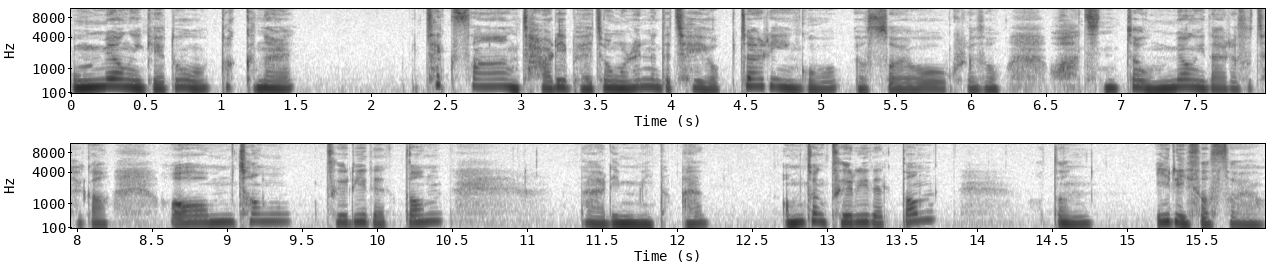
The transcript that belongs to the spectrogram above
운명이게도 딱 그날 책상 자리 배정을 했는데 제 옆자리인 거였어요. 그래서 와 진짜 운명이다. 이래서 제가 엄청 들이댔던 날입니다. 아, 엄청 들이댔던 어떤 일이 있었어요.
